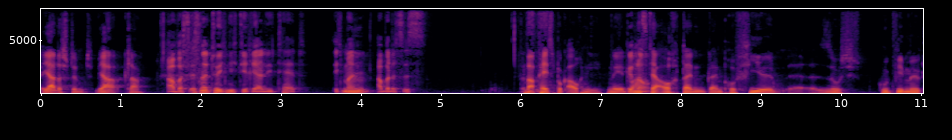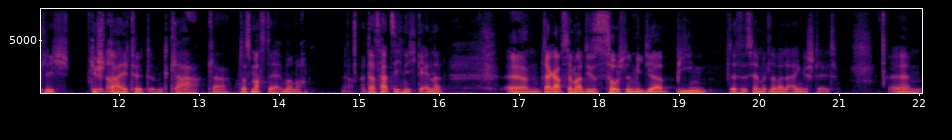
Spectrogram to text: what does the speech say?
Ja, das stimmt. Ja, klar. Aber es ist natürlich nicht die Realität. Ich meine, Mhm. aber das ist. Das War ist- Facebook auch nie. Nee, du Genau. hast ja auch dein, dein Profil äh, so gut wie möglich gestaltet und klar, klar, das machst du ja immer noch. Das hat sich nicht geändert. Ähm, da gab es ja mal dieses Social Media Beam, das ist ja mittlerweile eingestellt. Ähm,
